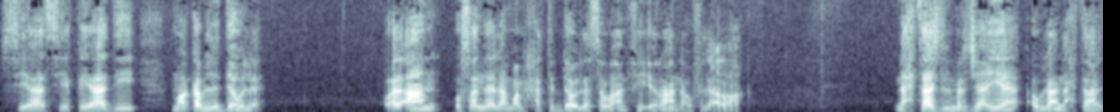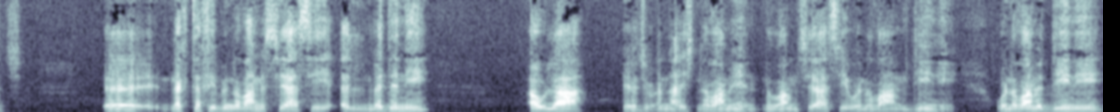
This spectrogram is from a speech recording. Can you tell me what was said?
سياسي قيادي ما قبل الدولة. والآن وصلنا إلى مرحلة الدولة سواء في إيران أو في العراق. نحتاج للمرجعية أو لا نحتاج؟ نكتفي بالنظام السياسي المدني أو لا؟ يجب أن نعيش نظامين نظام سياسي ونظام ديني. والنظام الديني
